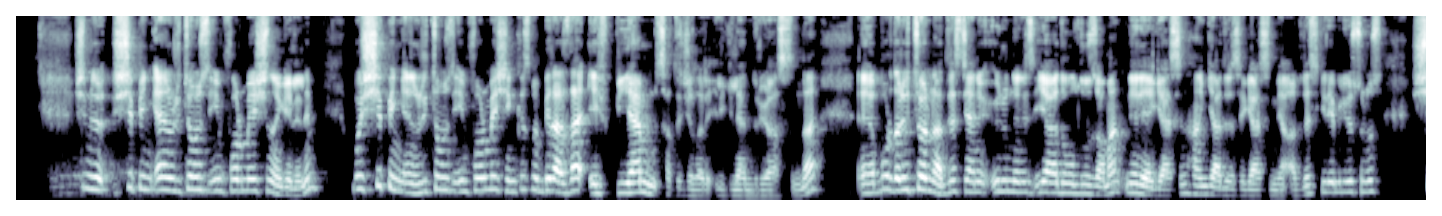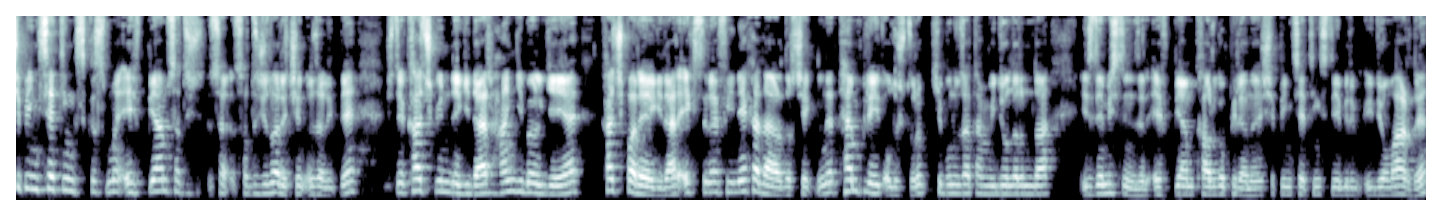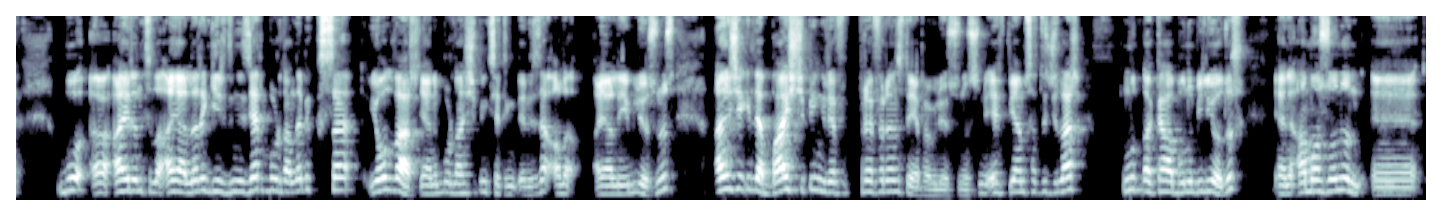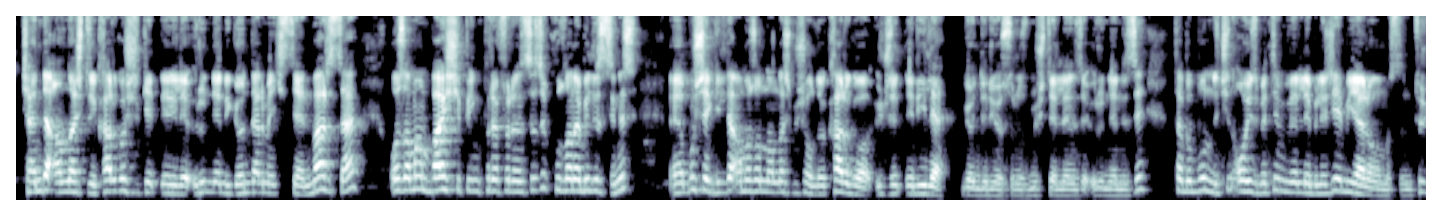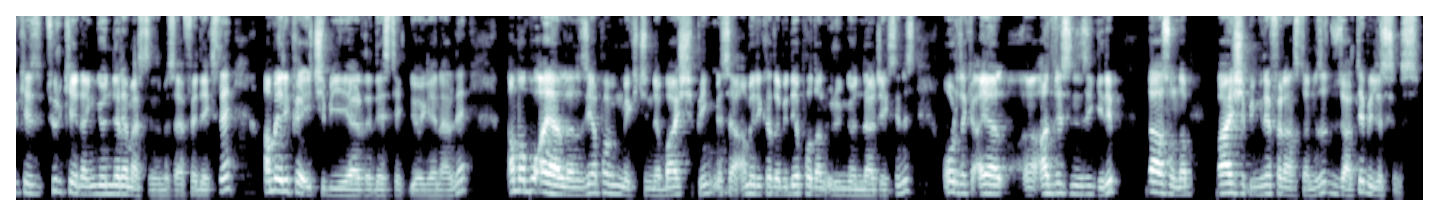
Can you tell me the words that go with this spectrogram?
Şimdi Shipping and Returns Information'a gelelim. Bu Shipping and Returns Information kısmı biraz daha FBM satıcıları ilgilendiriyor aslında. Ee, burada return adres yani ürünleriniz iade olduğu zaman nereye gelsin, hangi adrese gelsin diye adres girebiliyorsunuz. Shipping Settings kısmı FBM satış, satıcılar için özellikle işte kaç günde gider, hangi bölgeye, kaç paraya gider, ekstra fee ne kadardır şeklinde template oluşturup ki bunu zaten videolarımda izlemişsinizdir. FBM kargo planı, Shipping Settings diye bir video vardı. Bu e, ayrıntılı ayarlara girdiğiniz yer buradan da bir kısa yol var. Yani buradan shipping settinglerinizi ala- ayarlayabiliyorsunuz. Aynı şekilde buy shipping ref- preference de yapabiliyorsunuz. Şimdi FBM satıcılar mutlaka bunu biliyordur. Yani Amazon'un e, kendi anlaştığı kargo şirketleriyle ürünlerini göndermek isteyen varsa o zaman buy shipping preferences'ı kullanabilirsiniz. E, bu şekilde Amazon'la anlaşmış olduğu kargo ücretleriyle gönderiyorsunuz müşterilerinize ürünlerinizi. Tabii bunun için o hizmetin verilebileceği bir yer olmasın. Türkiye, Türkiye'den gönderemezsiniz mesela FedEx'le. Amerika içi bir yerde destekliyor genelde. Ama bu ayarlarınızı yapabilmek için de buy shipping mesela Amerika'da bir depodan ürün göndereceksiniz. Oradaki ayar adresinizi girip daha sonra buy shipping referanslarınızı düzeltebilirsiniz.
